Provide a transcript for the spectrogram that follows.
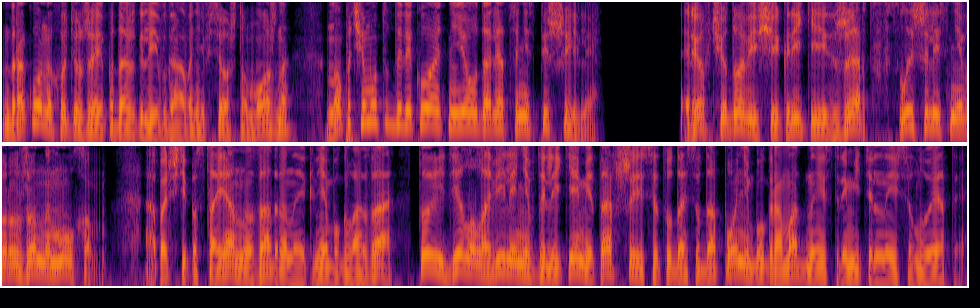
драконы хоть уже и подожгли в гавани все, что можно, но почему-то далеко от нее удаляться не спешили. Рев чудовищ и крики их жертв слышались невооруженным ухом, а почти постоянно задранные к небу глаза то и дело ловили невдалеке метавшиеся туда-сюда по небу громадные стремительные силуэты.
